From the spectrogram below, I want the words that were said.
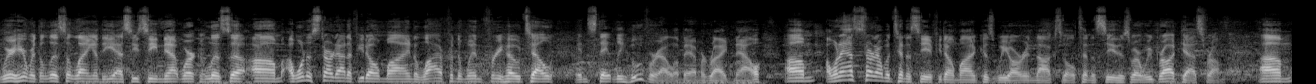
We're here with Alyssa Lang of the SEC Network. Alyssa, um, I want to start out, if you don't mind, live from the Wynfrey Hotel in stately Hoover, Alabama, right now. Um, I want to start out with Tennessee, if you don't mind, because we are in Knoxville, Tennessee. This is where we broadcast from. Um,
